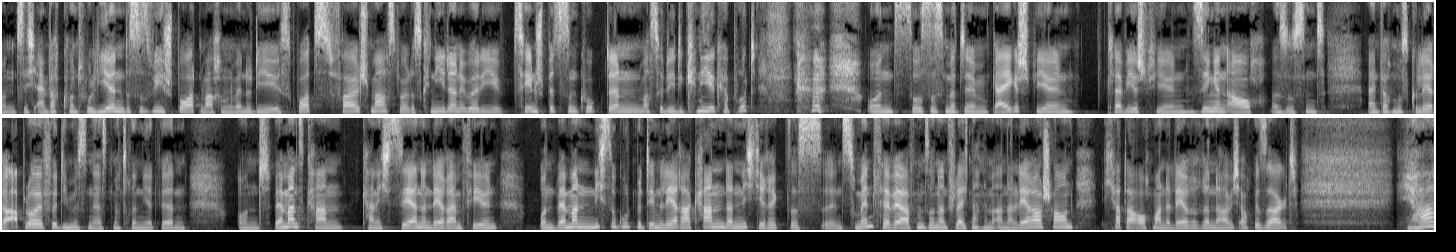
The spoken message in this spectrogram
und sich einfach kontrollieren. Das ist wie Sport machen. Wenn du die Squats falsch machst, weil das Knie dann über die Zehenspitzen guckt, dann machst du dir die Knie kaputt. und so ist es mit dem Geigespielen. Klavier spielen, singen auch. Also es sind einfach muskuläre Abläufe, die müssen erstmal trainiert werden. Und wenn man es kann, kann ich sehr einen Lehrer empfehlen. Und wenn man nicht so gut mit dem Lehrer kann, dann nicht direkt das äh, Instrument verwerfen, sondern vielleicht nach einem anderen Lehrer schauen. Ich hatte auch mal eine Lehrerin, da habe ich auch gesagt, ja,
